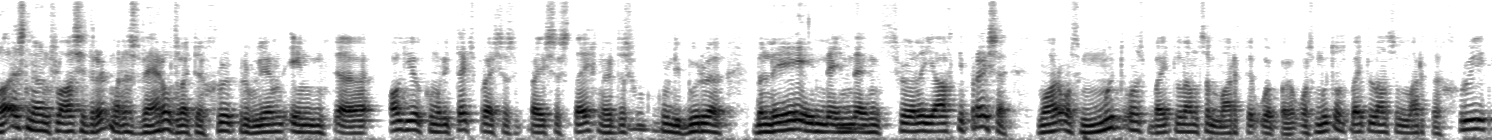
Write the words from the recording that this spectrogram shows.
Daar is nou inflasie druk, maar dit is wêreldwyd 'n groot probleem en uh al jou kommoditeitspryse se pryse styg. Nou dis hoekom die boere belê en en en so hulle jag die pryse. Maar ons moet ons buitelandse markte oop hou. Ons moet ons buitelandse markte groei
